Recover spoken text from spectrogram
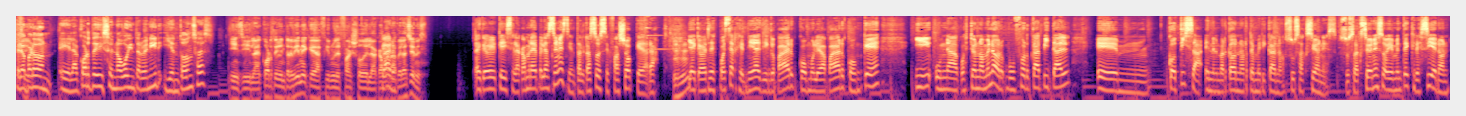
Pero Sí. perdón, eh, la corte dice no voy a intervenir y entonces. Y si la Corte no interviene, queda firme el fallo de la Cámara Claro. de Apelaciones. Hay que ver qué dice la Cámara de Apelaciones y en tal caso ese fallo quedará. Y hay que ver después si Argentina tiene que pagar, cómo le va a pagar, con qué. Y una cuestión no menor, Buford Capital eh, cotiza en el mercado norteamericano sus acciones. Sus acciones obviamente crecieron.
